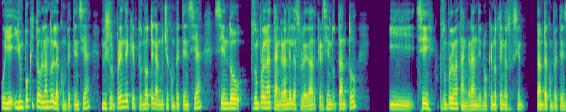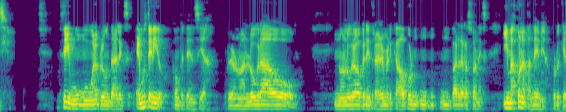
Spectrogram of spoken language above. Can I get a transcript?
Oye, y un poquito hablando de la competencia, me sorprende que pues no tengan mucha competencia, siendo pues un problema tan grande la soledad, creciendo tanto, y sí, pues un problema tan grande, ¿no? Que no tenga suficiente tanta competencia. Sí, muy, buena pregunta, Alex. Hemos tenido competencia, pero no han logrado no han logrado penetrar el mercado por un, par de razones. Y más con la pandemia, porque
